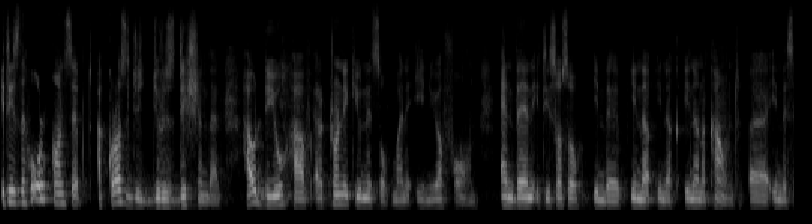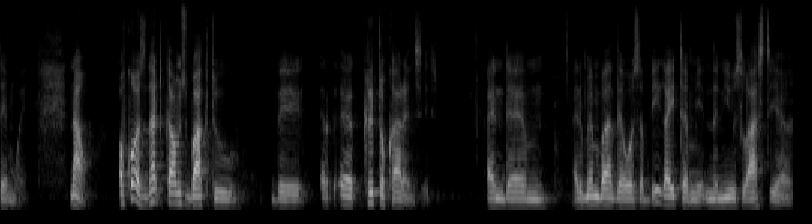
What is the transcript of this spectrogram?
It is the whole concept across the jurisdiction that how do you have electronic units of money in your phone, and then it is also in the in a in a in an account uh, in the same way. Now, of course, that comes back to the uh, cryptocurrencies, and. Um, I remember there was a big item in the news last year.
